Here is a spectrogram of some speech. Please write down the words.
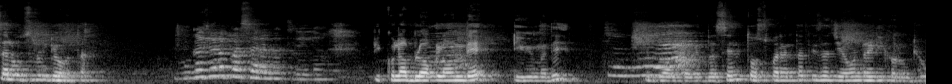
चल उचलून ठेव आता. मग कशाला पसारा घातलेला? पिकूला ब्लॉग लावून दे टी व्हीमध्ये ती ब्लॉग बघत बसेल. तोचपर्यंत तिचं जेवण रेडी करून ठेव.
